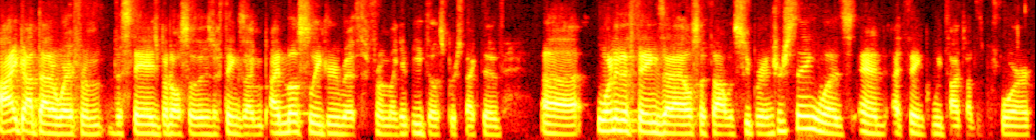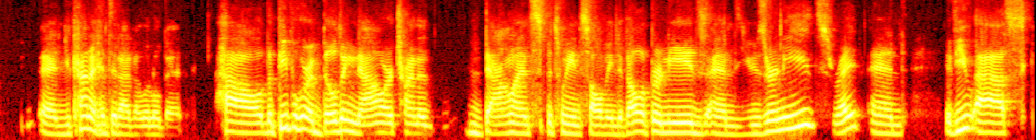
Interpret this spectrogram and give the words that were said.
I got that away from the stage, but also those are things I, I mostly agree with from like an ethos perspective. Uh, one of the things that I also thought was super interesting was, and I think we talked about this before, and you kind of hinted at it a little bit, how the people who are building now are trying to balance between solving developer needs and user needs, right? And if you ask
